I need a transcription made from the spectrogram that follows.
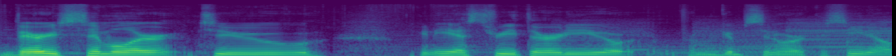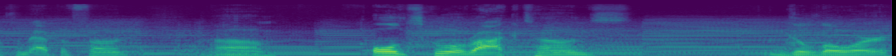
very similar to an ES330 or from Gibson or a Casino from Epiphone. Um, old school rock tones galore.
